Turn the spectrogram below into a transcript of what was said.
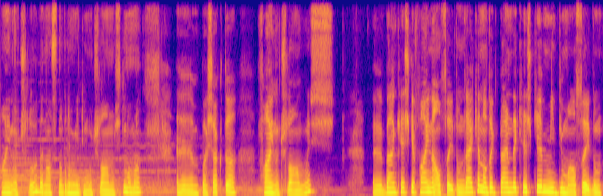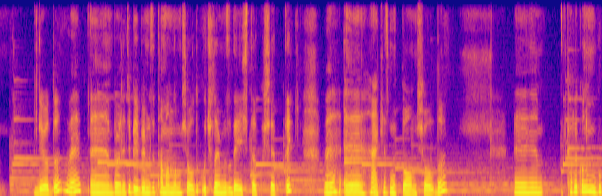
fine uçlu. Ben aslında bunu medium uçlu almıştım ama e, Başak da fine uçlu almış. E, ben keşke fine alsaydım derken o da ben de keşke medium alsaydım diyordu ve e, böylece birbirimizi tamamlamış olduk. Uçlarımızı değişti, kuş ettik ve e, herkes mutlu olmuş oldu. E, Kaveko'nun bu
